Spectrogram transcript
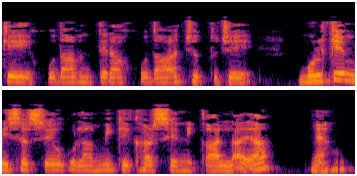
कि खुदावन, तेरा खुदा जो तुझे मुल्क मिस्र से गुलामी के घर से निकाल लाया, मैं हूँ।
